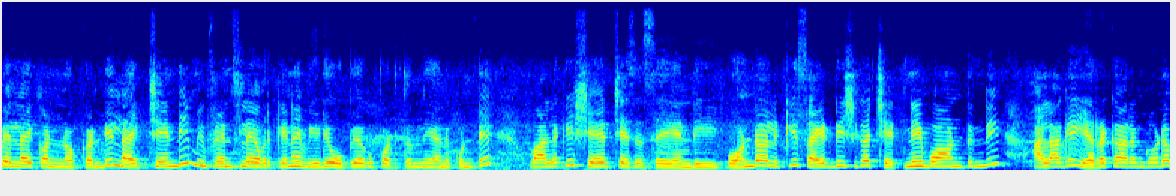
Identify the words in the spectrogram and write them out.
బెల్ ఐకాన్ నొక్కండి. లైక్ చేయండి. మీ ఫ్రెండ్స్లో ఎవరికైనా వీడియో ఉపయోగపడుతుంది అనుకుంటే వాళ్ళకి షేర్ చేసేసేయండి. బోండాలకి సైడ్ డిష్గా చట్నీ బాగుంటుంది. అలాగే ఎర్రకారం కూడా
